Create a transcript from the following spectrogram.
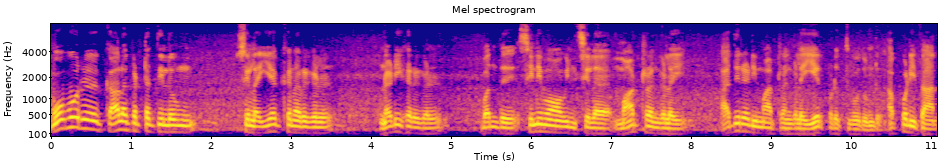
ஒவ்வொரு காலகட்டத்திலும் சில இயக்குனர்கள் நடிகர்கள் வந்து சினிமாவில் சில மாற்றங்களை அதிரடி மாற்றங்களை ஏற்படுத்துவதுண்டு. அப்படித்தான்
